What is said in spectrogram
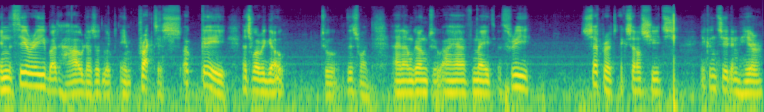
in theory, but how does it look in practice? Okay, that's where we go to this one. And I'm going to. I have made three separate Excel sheets. You can see them here.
